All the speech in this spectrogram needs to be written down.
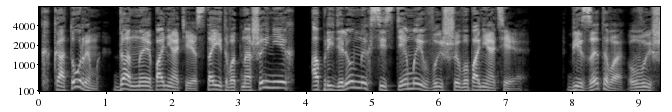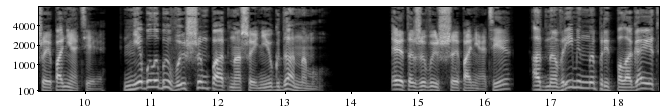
к которым данное понятие стоит в отношениях, определенных системой высшего понятия. Без этого высшее понятие не было бы высшим по отношению к данному. Это же высшее понятие одновременно предполагает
